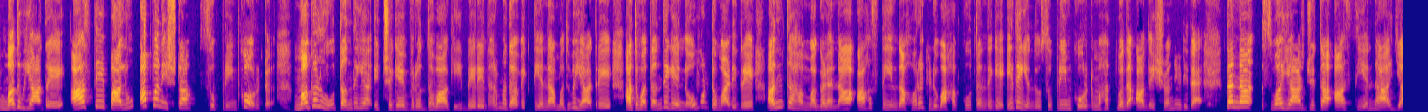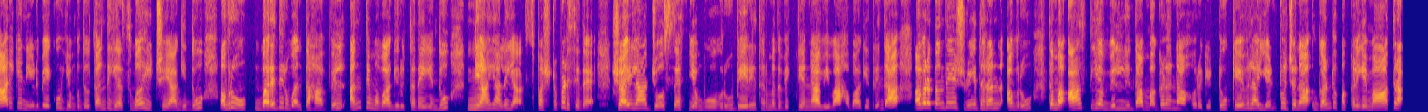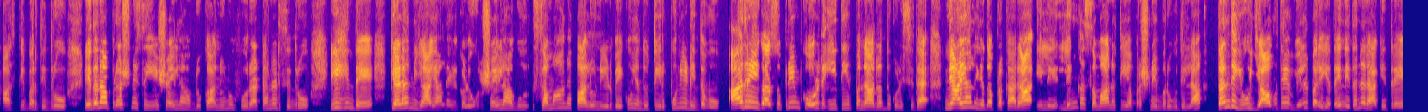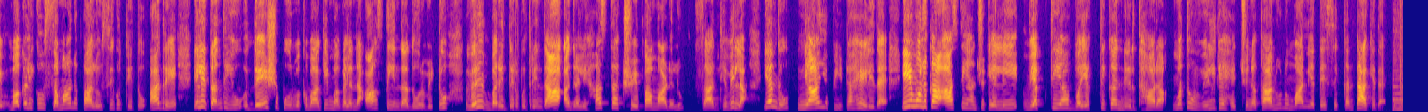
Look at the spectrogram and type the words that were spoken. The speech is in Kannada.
ಮದುವೆಯಾದ್ರೆ ಆಸ್ತಿ ಪಾಲು ಅಪ್ಪನಿಷ್ಟ ಸುಪ್ರೀಂ ಕೋರ್ಟ್. ಮಗಳು ತಂದೆಯ ಇಚ್ಛೆಗೆ ವಿರುದ್ಧವಾಗಿ ಬೇರೆ ಧರ್ಮದ ವ್ಯಕ್ತಿಯನ್ನ ಮದುವೆಯಾದ್ರೆ ಅಥವಾ ತಂದೆಗೆ ನೋವುಂಟು ಮಾಡಿದ್ರೆ ಅಂತಹ ಮಗಳನ್ನ ಆಸ್ತಿಯಿಂದ ಹೊರಗಿಡುವ ಹಕ್ಕು ತಂದೆಗೆ ಇದೆ ಎಂದು ಸುಪ್ರೀಂ ಕೋರ್ಟ್ ಮಹತ್ವದ ಆದೇಶ ನೀಡಿದೆ. ತನ್ನ ಸ್ವಯಾರ್ಜಿತ ಆಸ್ತಿಯನ್ನ ಯಾರಿಗೆ ನೀಡಬೇಕು ಎಂಬುದು ತಂದೆಯ ಸ್ವ ಇಚ್ಛೆಯಾಗಿದ್ದು, ಅವರು ಬರೆದಿರುವಂತಹ ವಿಲ್ ಅಂತಿಮವಾಗಿರುತ್ತದೆ ಎಂದು ನ್ಯಾಯಾಲಯ ಸ್ಪಷ್ಟಪಡಿಸಿದೆ. ಶೈಲಾ ಜೋಸೆಫ್ ಎಂಬುವವರು ಬೇರೆ ಧರ್ಮದ ವ್ಯಕ್ತಿಯನ್ನ ವಿವಾಹವಾಗಿದ್ರಿಂದ ಅವರ ತಂದೆ ಶ್ರೀಧರನ್ ಅವರು ತಮ್ಮ ಆಸ್ತಿಯ ವಿಲ್ನಿಂದ ಮಗಳನ್ನ ಹೊರಗಿಟ್ಟು ಕೇವಲ ಎಂಟು ಜನ ಗಂಡು ಮಕ್ಕಳಿಗೆ ಮಾತ್ರ ಆಸ್ತಿ ಬರೆದಿದ್ರು. ಇದನ್ನ ಪ್ರಶ್ನಿಸಿ ಶೈಲಾ ಅವರು ಕಾನೂನು ಹೋರಾಟ ನಡೆಸಿದ್ರು. ಈ ಹಿಂದೆ ಕೆಳ ನ್ಯಾಯಾಲಯಗಳು ಶೈಲಾಗೂ ಸಮಾನ ಪಾಲು ನೀಡಬೇಕು ಎಂದು ತೀರ್ಪು ನೀಡಿದ್ದವು. ಆದ್ರೆ ಈಗ ಸುಪ್ರೀಂ ಕೋರ್ಟ್ ಈ ತೀರ್ಪನ್ನ ರದ್ದುಗೊಳಿಸಿದೆ. ನ್ಯಾಯಾಲಯದ ಪ್ರಕಾರ ಇಲ್ಲಿ ಲಿಂಗ ಸಮಾನತೆಯ ಪ್ರಶ್ನೆ ಬರುವುದಿಲ್ಲ. ತಂದೆಯು ಯಾವುದೇ ವಿಲ್ ಬರೆಯದೆ ನಿಧನರಾಗಿದ್ರೆ ಮಗಳಿಗೂ ಸಮಾನ ಪಾಲು ಸಿಗುತ್ತಿತ್ತು. ಆದ್ರೆ ಇಲ್ಲಿ ತಂದೆಯು ಉದ್ದೇಶಪೂರ್ವಕವಾಗಿ ಮಗಳನ್ನ ಆಸ್ತಿಯಿಂದ ದೂರವಿಟ್ಟು ವಿಲ್ ಬರೆದಿರುವುದರಿಂದ ಅದರಲ್ಲಿ ಹಸ್ತಕ್ಷೇಪ ಮಾಡಲು ಸಾಧ್ಯವಿಲ್ಲ ಎಂದು ನ್ಯಾಯಪೀಠ ಹೇಳಿದೆ. ಈ ಮೂಲಕ ಆಸ್ತಿ ಹಂಚಿಕೆಯಲ್ಲಿ ವ್ಯಕ್ತಿಯ ವೈಯಕ್ತಿಕ ನಿರ್ಧಾರ ಮತ್ತು ವಿಲ್ಗೆ ಹೆಚ್ಚಿನ ಕಾನೂನು ಮಾನ್ಯತೆ ಸಿಕ್ಕಂತಾಗಿದೆ.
